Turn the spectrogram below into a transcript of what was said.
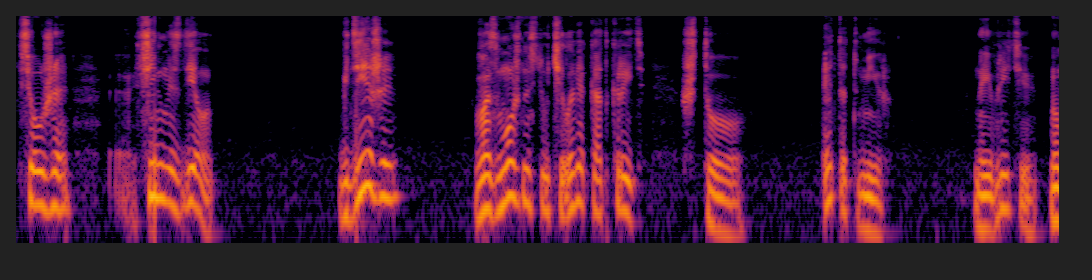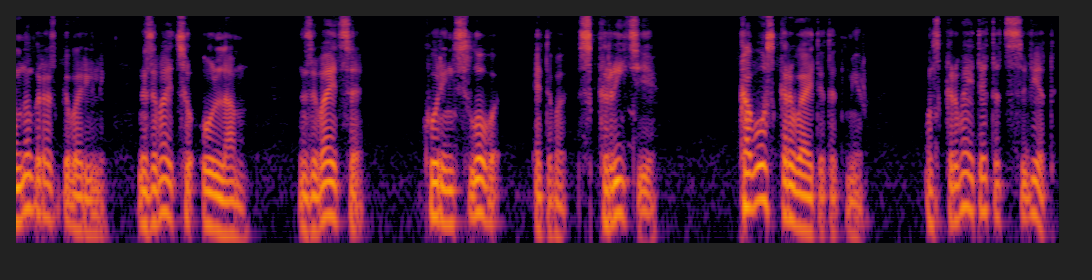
все уже э, фильм сделан. Где же возможность у человека открыть, что этот мир, на иврите мы много раз говорили, называется олам, называется корень слова этого скрытие. Кого скрывает этот мир? Он скрывает этот свет,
